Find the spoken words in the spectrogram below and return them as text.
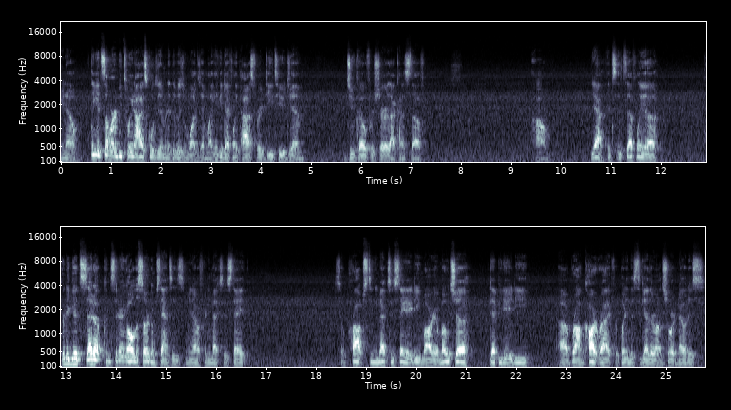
you know, I think it's somewhere in between a high school gym and a Division One gym. Like it could definitely pass for a D two gym, JUCO for sure, that kind of stuff. Um, yeah, it's it's definitely a pretty good setup considering all the circumstances, you know, for New Mexico State. So props to New Mexico State AD Mario Moccia, Deputy AD uh, Braun Cartwright for putting this together on short notice,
